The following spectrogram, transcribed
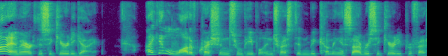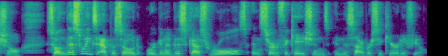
Hi, I'm Eric the Security Guy. I get a lot of questions from people interested in becoming a cybersecurity professional, so on this week's episode, we're going to discuss roles and certifications in the cybersecurity field.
